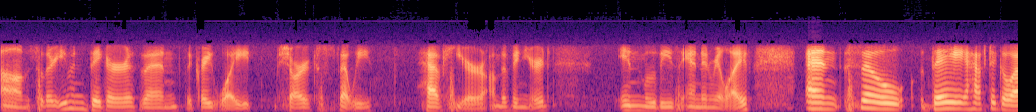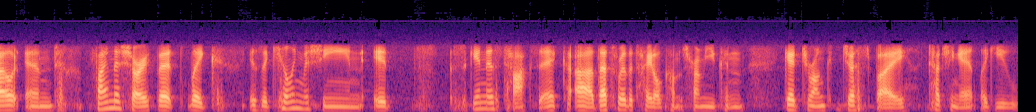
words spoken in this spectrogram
Um, so they're even bigger than the great white sharks that we have here on the vineyard in movies and in real life. And so they have to go out and find the shark that like is a killing machine. Its skin is toxic. Uh, that's where the title comes from. You can get drunk just by touching it, like you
